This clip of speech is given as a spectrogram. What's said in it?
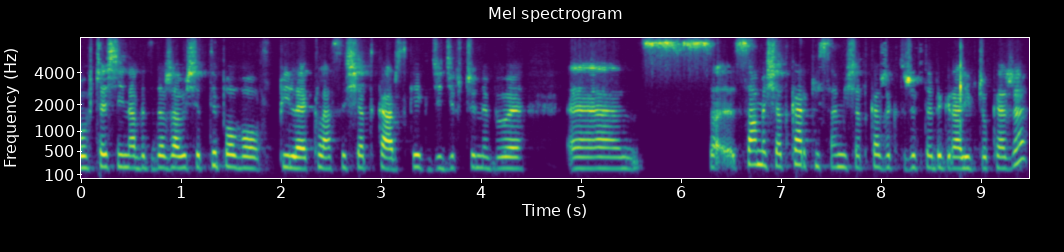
bo wcześniej nawet zdarzały się typowo w pile klasy siatkarskie, gdzie dziewczyny były e, same siatkarki, sami siatkarze, którzy wtedy grali w Jokerze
